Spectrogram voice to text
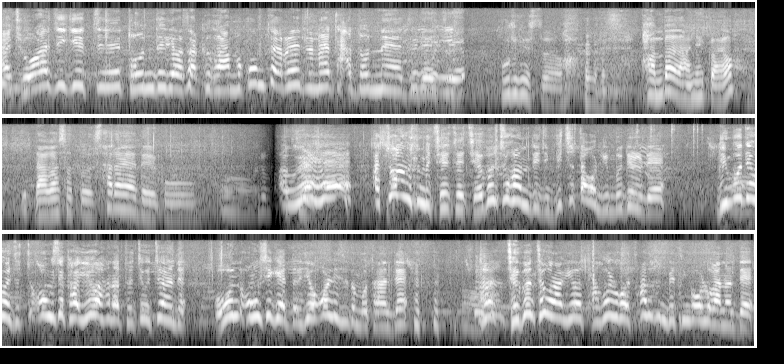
아 좋아지겠지. 돈 들여서 그거 하면 공짜로 해주네. 다돈 내야지. 되지. 모르겠어요. 반반 아닐까요? 나가서 또 살아야 되고. 아, 왜 해? 아 재, 재, 재건축하면 되지. 미쳤다고 리모델을 해. 리모델하면서 옹색하게 이거 하나 더 찍어 찍었는데 온 옹색에도 이거 올리지도 못하는데 어? 재건축을 하면 이거 다 홀고 30 몇인가 올라가는데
